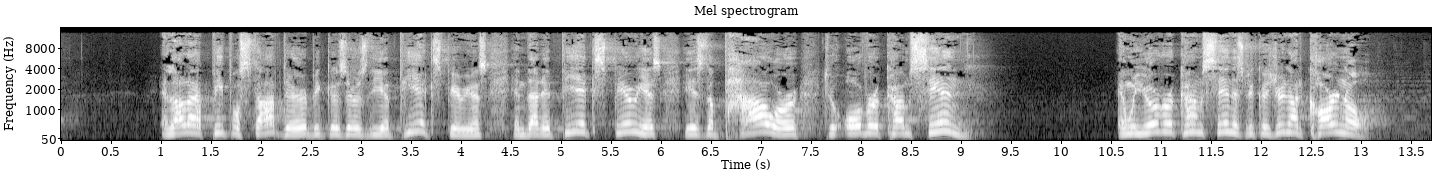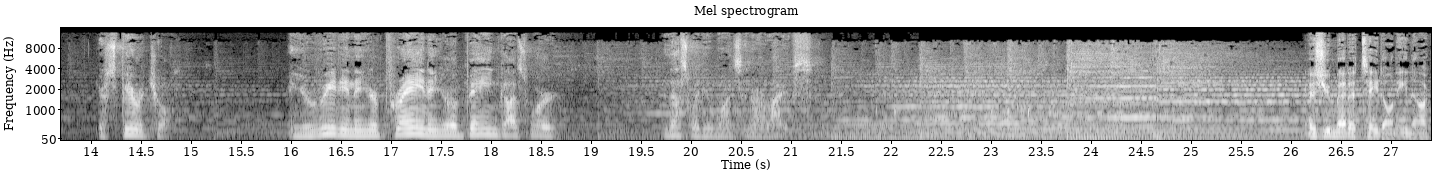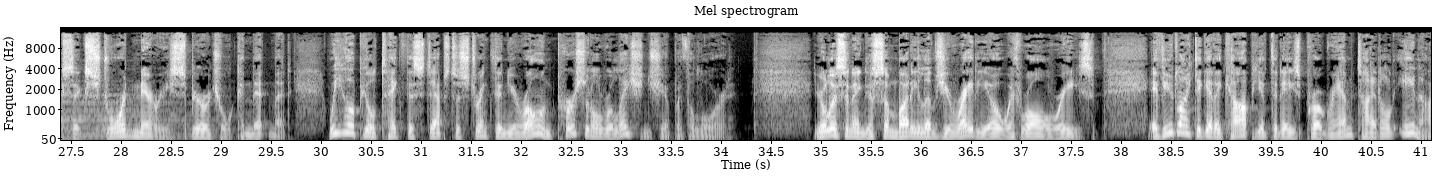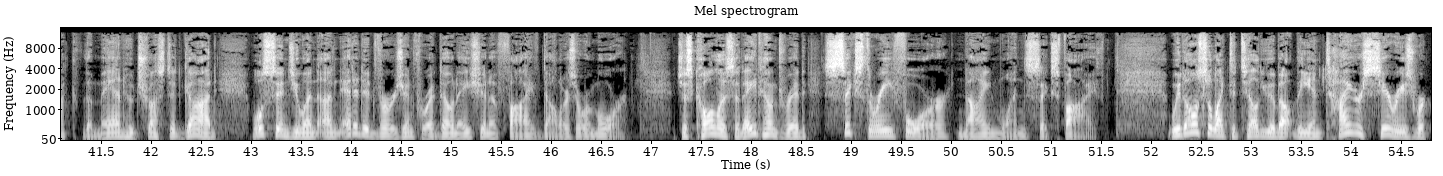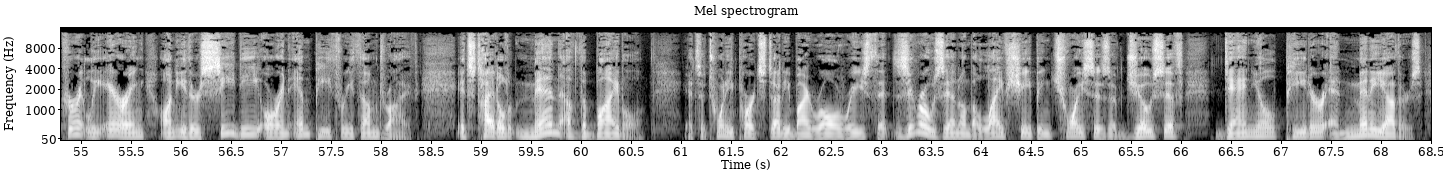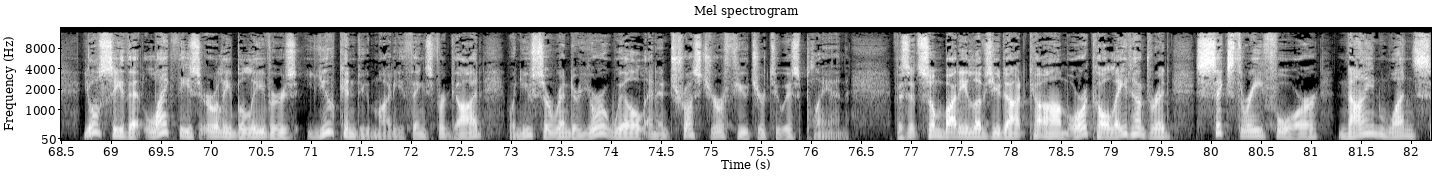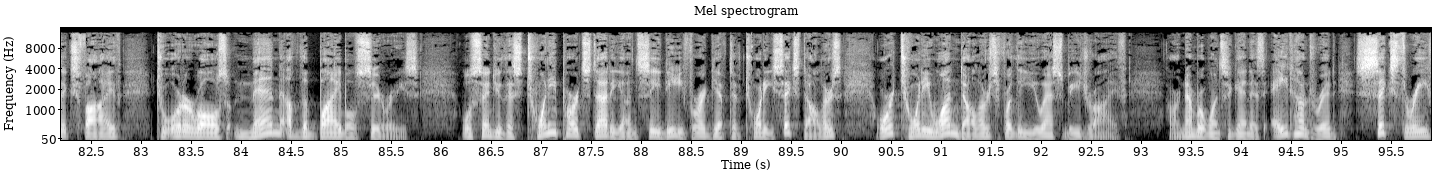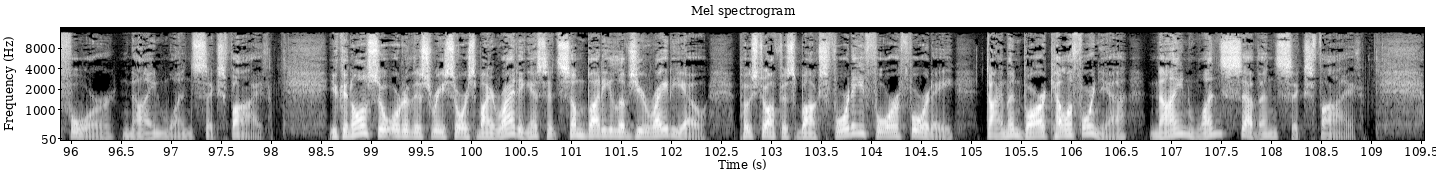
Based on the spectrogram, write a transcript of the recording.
And a lot of people stop there because there's the epi experience, and that epi experience is the power to overcome sin. And when you overcome sin, it's because you're not carnal, you're spiritual. And you're reading and you're praying and you're obeying God's word. And that's what He wants in our lives. As you meditate on Enoch's extraordinary spiritual commitment, we hope you'll take the steps to strengthen your own personal relationship with the Lord. You're listening to Somebody Loves You Radio with Raul Ries. If you'd like to get a copy of today's program titled Enoch, the Man Who Trusted God, we'll send you an unedited version for a donation of $5 or more. Just call us at 800 634 9165. We'd also like to tell you about the entire series we're currently airing on either CD or an MP3 thumb drive. It's titled Men of the Bible. It's a 20 part study by Raul Ries that zeroes in on the life shaping choices of Joseph, Daniel, Peter, and many others. You'll see that, like these early believers, you can do mighty things for God when you surrender your will and entrust your future to His plan. Visit somebodylovesyou.com or call 800 634 9165 to order Raul's Men of the Bible series. We'll send you this 20 part study on CD for a gift of $26 or $21 for the USB drive. Our number once again is 800 634 9165. You can also order this resource by writing us at Somebody Loves You Radio, Post Office Box 4440, Diamond Bar, California 91765.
